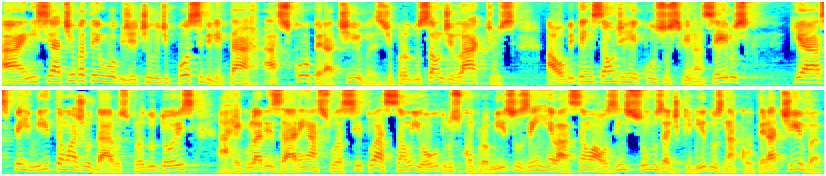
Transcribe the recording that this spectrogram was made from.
A iniciativa tem o objetivo de possibilitar às cooperativas de produção de lácteos a obtenção de recursos financeiros que as permitam ajudar os produtores a regularizarem a sua situação e outros compromissos em relação aos insumos adquiridos na cooperativa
